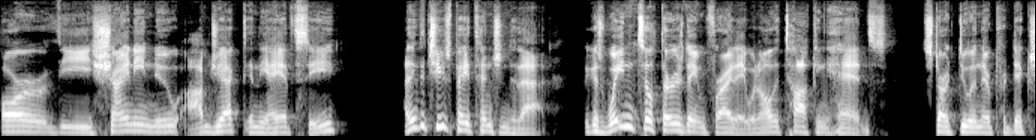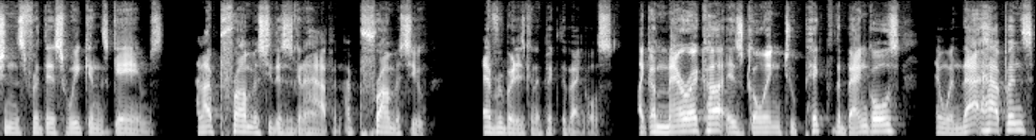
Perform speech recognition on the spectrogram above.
are the shiny new object in the AFC, I think the Chiefs pay attention to that because wait until Thursday and Friday when all the talking heads start doing their predictions for this weekend's games. And I promise you this is going to happen. I promise you everybody's going to pick the Bengals. Like America is going to pick the Bengals. And when that happens,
